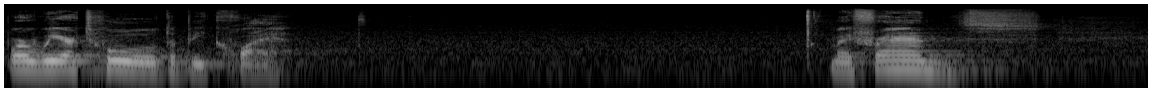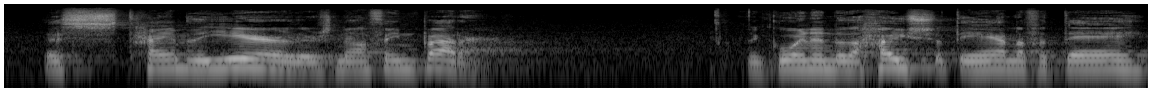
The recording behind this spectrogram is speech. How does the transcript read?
where we are told to be quiet. My friends, this time of the year, there's nothing better than going into the house at the end of a day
